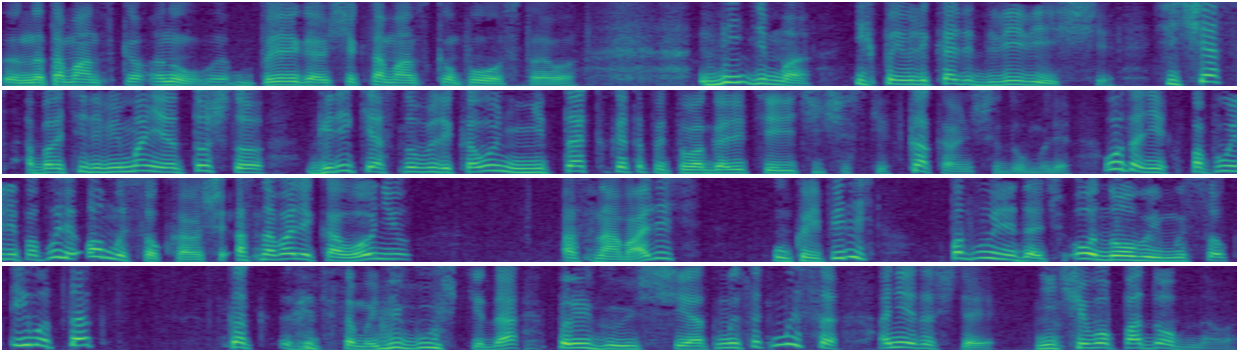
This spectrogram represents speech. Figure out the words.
на Таманском, ну, прилегающая к Таманскому полуострову? Видимо, их привлекали две вещи. Сейчас обратили внимание на то, что греки основывали колонию не так, как это предполагали теоретически. Как раньше думали. Вот они поплыли, поплыли, о, мысок хороший. Основали колонию, основались, укрепились, поплыли дальше. О, новый мысок. И вот так как эти самые лягушки, да, прыгающие от мыса к мыса, они это считали. Ничего подобного.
